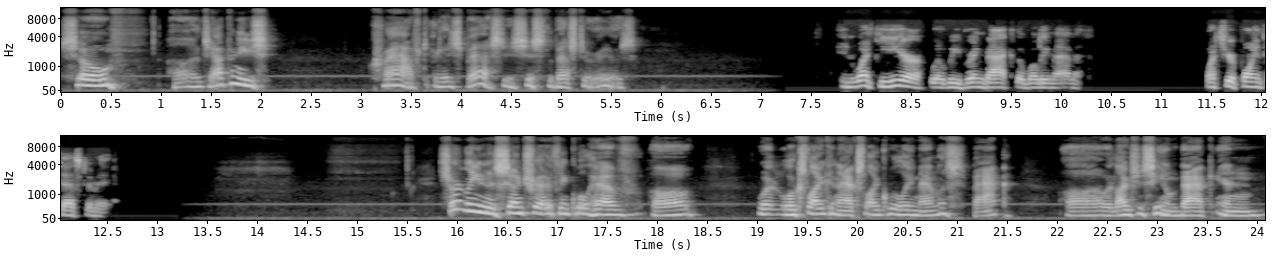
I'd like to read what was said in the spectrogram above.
So, uh, Japanese craft at its best is just the best there is. In what year will we bring back the woolly mammoth? What's your point estimate? certainly in this century, I think we'll have uh, what looks like and acts like woolly mammoths back. Uh, I would like to see them back in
